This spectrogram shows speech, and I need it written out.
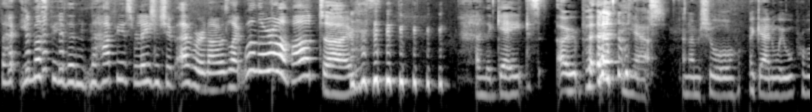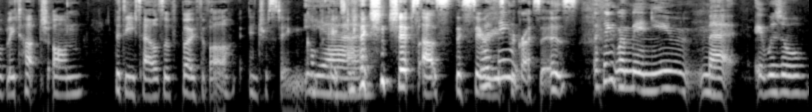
That you must be the, the happiest relationship ever. And I was like, well, there are hard times. And the gates open. yeah, and I'm sure again we will probably touch on the details of both of our interesting, complicated Yeah. relationships as this series think- progresses. I think when me and you met, it was all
